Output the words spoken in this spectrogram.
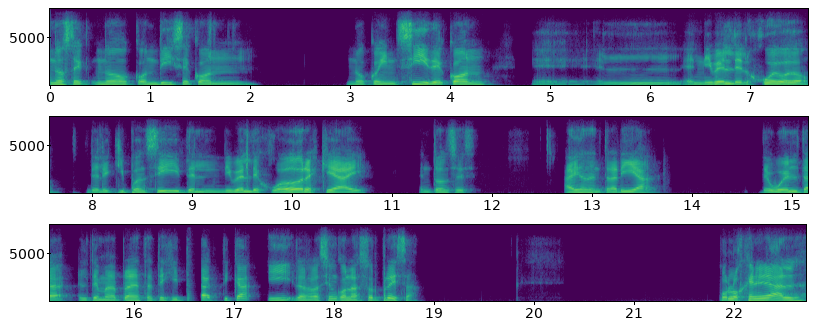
no, se, no condice con. No coincide con eh, el, el nivel del juego del equipo en sí, del nivel de jugadores que hay. Entonces, Ahí es donde entraría de vuelta el tema del plan, estrategia y táctica y la relación con la sorpresa. Por lo general,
